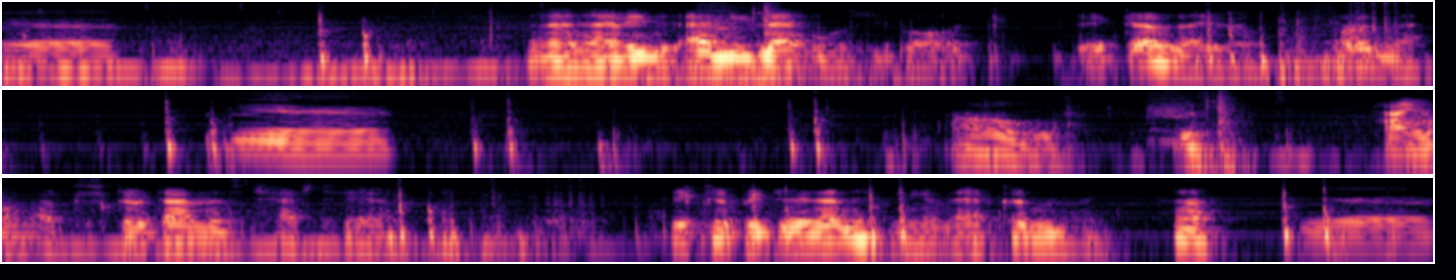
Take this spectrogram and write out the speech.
Yeah. And then any any levels you got, they go they will, won't they? Yeah. Oh, just hang on. I'll just go down this chest here. He could be doing anything in there, couldn't he? Huh. Yeah.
